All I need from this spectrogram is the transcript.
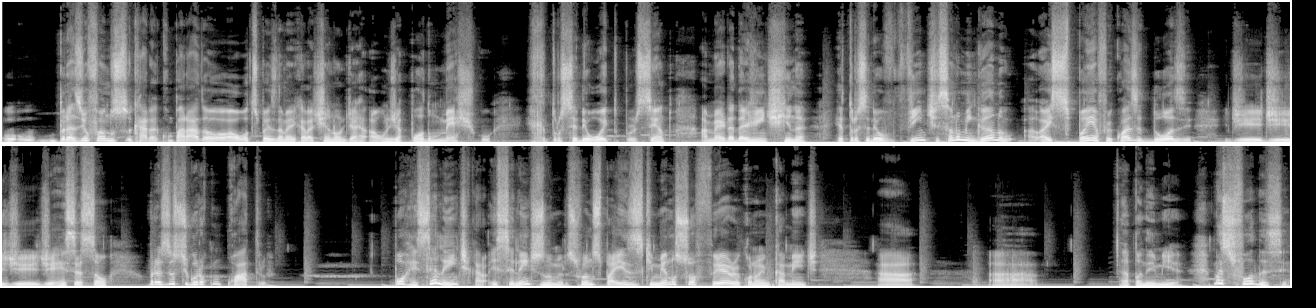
O, o, Brasil foi um dos. Cara, comparado a, outros países da América Latina, onde a, onde a porra do México retrocedeu 8%, a merda da Argentina retrocedeu 20%, se eu não me engano, a, a Espanha foi quase 12% de, de, de, de recessão. O Brasil segurou com 4%. Porra, excelente, cara. Excelentes números. Foi um dos países que menos sofreram economicamente a, a, a pandemia. Mas foda-se.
